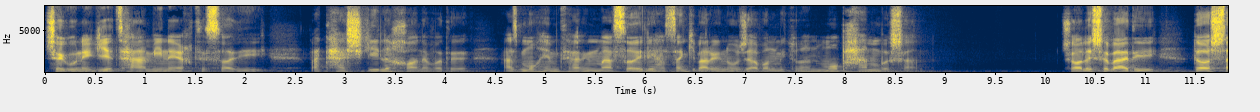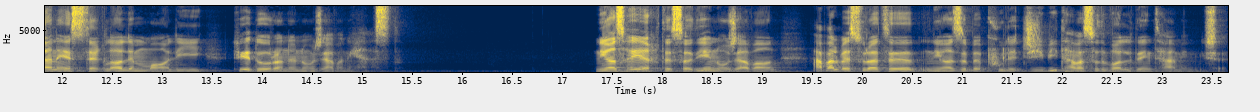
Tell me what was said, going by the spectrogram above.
چگونگی تأمین اقتصادی و تشکیل خانواده از مهمترین مسائلی هستن که برای نوجوان می‌تونن مبهم باشن. چالش بعدی داشتن استقلال مالی توی دوران نوجوانی هست. نیازهای اقتصادی نوجوان اول به صورت نیاز به پول جیبی توسط والدین تأمین میشه.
